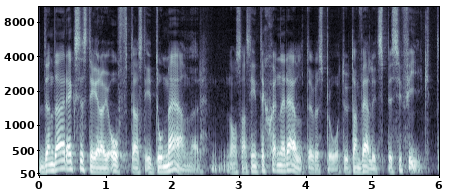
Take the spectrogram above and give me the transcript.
Den där existerar ju oftast i domäner, någonstans inte generellt över språket utan väldigt specifikt.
